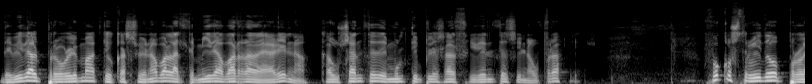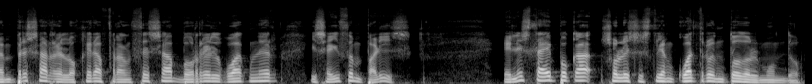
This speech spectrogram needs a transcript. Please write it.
debido al problema que ocasionaba la temida barra de arena, causante de múltiples accidentes y naufragios. Fue construido por la empresa relojera francesa Borrell Wagner y se hizo en París. En esta época solo existían cuatro en todo el mundo.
